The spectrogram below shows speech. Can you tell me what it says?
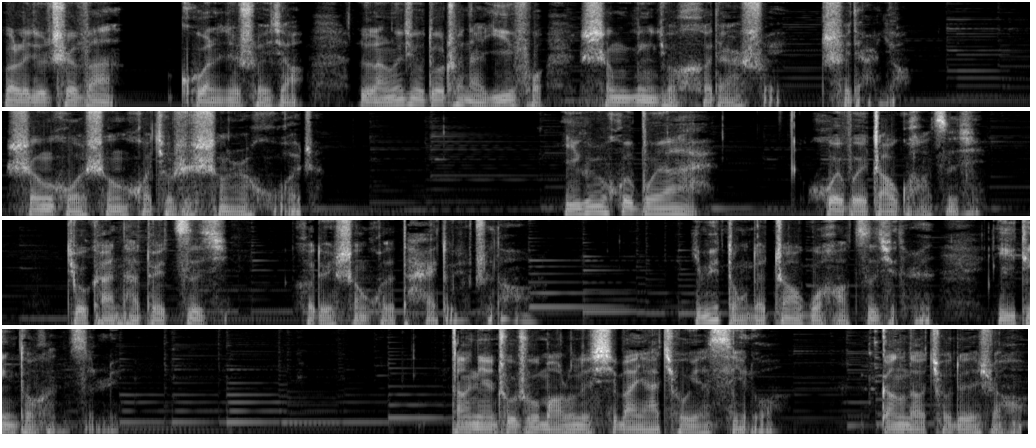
饿了就吃饭。困了就睡觉，冷了就多穿点衣服，生病就喝点水，吃点药。生活，生活就是生而活着。一个人会不会爱，会不会照顾好自己，就看他对自己和对生活的态度就知道了。因为懂得照顾好自己的人，一定都很自律。当年初出茅庐的西班牙球员 C 罗，刚到球队的时候，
